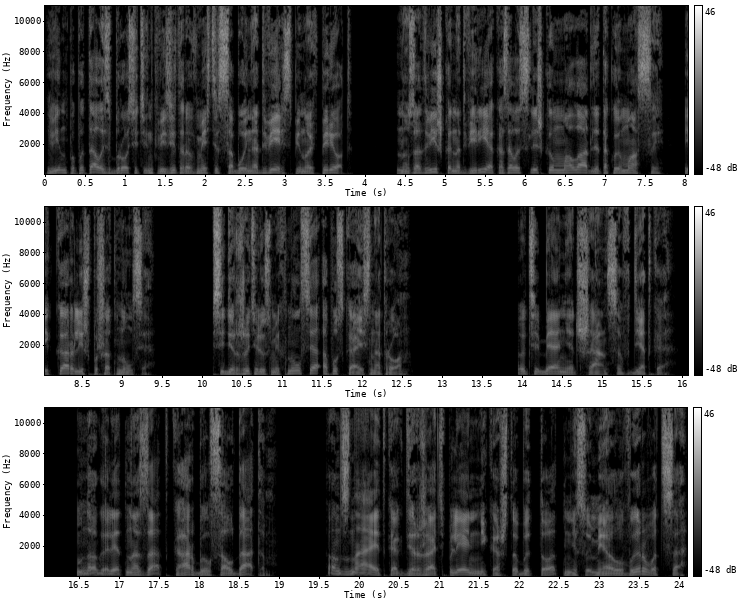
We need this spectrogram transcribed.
Вин попыталась бросить Инквизитора вместе с собой на дверь спиной вперед, но задвижка на двери оказалась слишком мала для такой массы, и Кар лишь пошатнулся. Вседержитель усмехнулся, опускаясь на трон. «У тебя нет шансов, детка. Много лет назад Кар был солдатом. Он знает, как держать пленника, чтобы тот не сумел вырваться».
